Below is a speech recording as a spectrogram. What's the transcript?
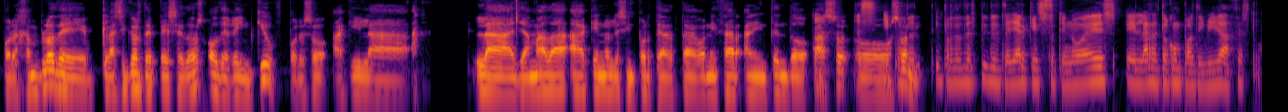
por ejemplo, de clásicos de PS2 o de GameCube. Por eso aquí la, la llamada a que no les importe antagonizar a Nintendo a So- es o Sony. importante, importante detallar que esto que no es eh, la retrocompatibilidad, esto.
